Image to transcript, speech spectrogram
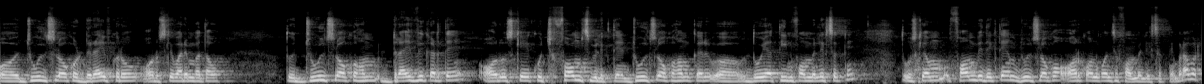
जूल्स लॉ को डिराइव करो और उसके बारे में बताओ। तो जूल्स लॉ को हम ड्राइव भी करते हैं और उसके कुछ फॉर्म्स भी लिखते हैं। जूल्स लॉ को हम कर दो या तीन फॉर्म में लिख सकते हैं। तो उसके हम फॉर्म भी देखते हैं। हम जूल्स लॉ को और कौन कौन से फॉर्म में लिख सकते हैं। बराबर?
